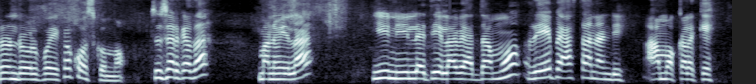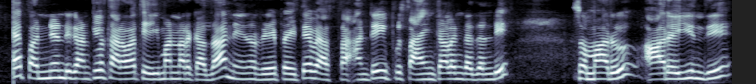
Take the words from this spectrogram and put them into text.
రెండు రోజులు పోయాక కోసుకుందాం. చూసారు కదా? మనం ఇలా ఈ నీళ్ళు అయితే ఇలా వేద్దాము. రేపు వేస్తానండి ఆ మొక్కలకి. పన్నెండు గంటల తర్వాత వేయమన్నారు కదా? నేను రేపైతే వేస్తా. అంటే ఇప్పుడు సాయంకాలం కదండి. సుమారు ఆరు అయ్యింది.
